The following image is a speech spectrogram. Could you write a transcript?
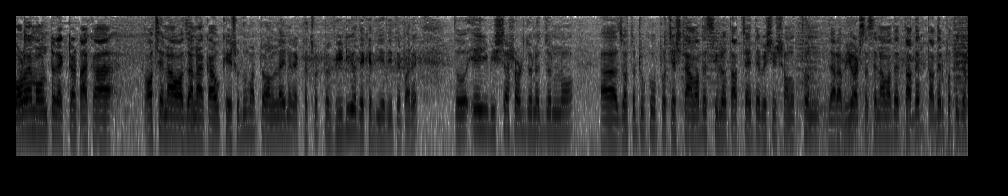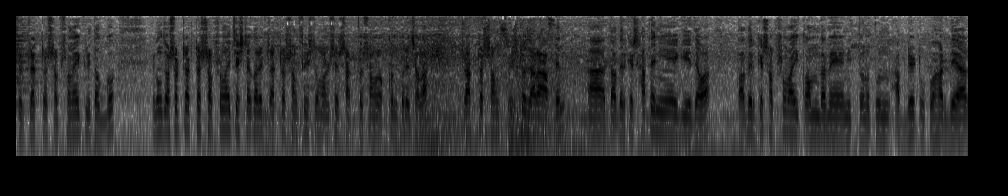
বড় অ্যামাউন্টের একটা টাকা, অচেনা, অজানা কাউকে শুধুমাত্র অনলাইনের একটা ছোট্ট ভিডিও দেখে দিয়ে দিতে পারে। তো এই বিশ্বাস অর্জনের জন্য যতটুকু প্রচেষ্টা আমাদের ছিল, তার চাইতে বেশি সমর্থন যারা ভিউয়ার্স আছেন আমাদের, তাদের তাদের প্রতি যশোর ট্রাক্টর সবসময় কৃতজ্ঞ। এবং যশোর ট্রাক্টর সবসময় চেষ্টা করে ট্রাক্টর সংশ্লিষ্ট মানুষের স্বার্থ সংরক্ষণ করে চলা। ট্রাক্টর সংশ্লিষ্ট যারা আছেন তাদেরকে সাথে নিয়ে এগিয়ে যাওয়া, তাদেরকে সবসময় কম দামে নিত্য নতুন আপডেট উপহার দেওয়ার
